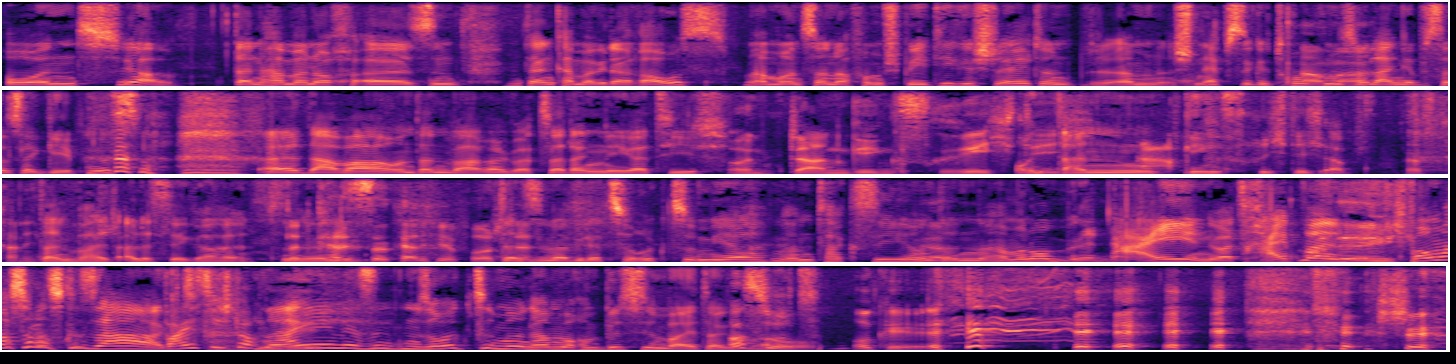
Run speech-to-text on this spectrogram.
Und ja, dann haben wir noch, äh, sind, dann kam er wieder raus, haben wir uns dann noch vom Späti gestellt und ähm, Schnäpse getrunken, Aber- solange bis das Ergebnis äh, da war und dann war er Gott sei Dank negativ. Und dann ging's richtig. Und dann ab. ging's richtig ab. Das kann ich Dann war halt alles egal. Das kann, ich, das kann ich mir Dann vorstellen. sind wir wieder zurück zu mir mit dem Taxi und dann haben wir noch. Nein, übertreib mal nicht. Warum hast du das gesagt? Weiß ich doch nicht. Nein, wir sind zurück zu mir und haben noch ein bisschen weiter Ach so, okay. Schön.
